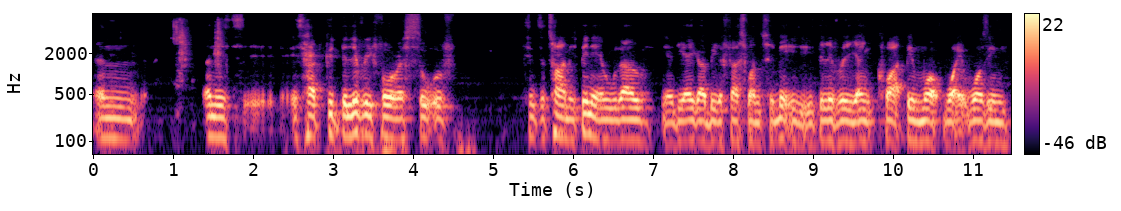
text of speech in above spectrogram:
and and it's it's had good delivery for us sort of since the time he's been here. Although you know Diego be the first one to admit his delivery ain't quite been what what it was in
